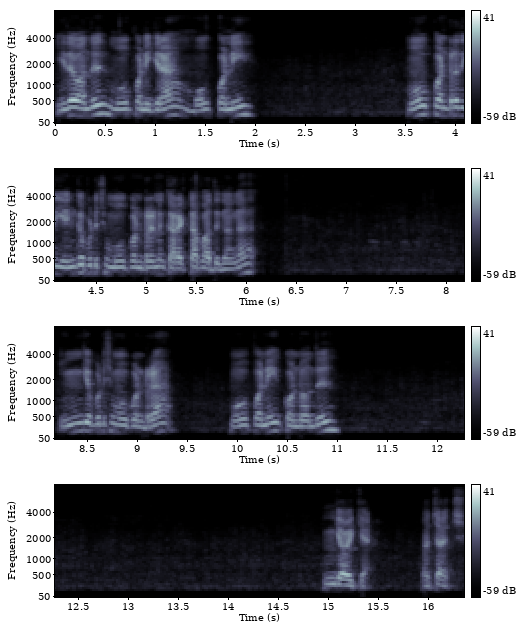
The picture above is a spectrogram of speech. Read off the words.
இதை வந்து மூவ் பண்ணிக்கிறேன். மூவ் பண்ணி மூவ் பண்ணுறது எங்கே பிடிச்சி மூவ் பண்ணுறேன்னு கரெக்டாக பார்த்துக்கோங்க. இங்கே பிடிச்சி மூவ் பண்ணுறேன் மூவ் பண்ணி கொண்டு வந்து இங்கே வைக்க வச்சாச்சு.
